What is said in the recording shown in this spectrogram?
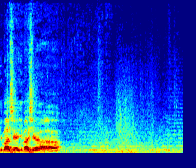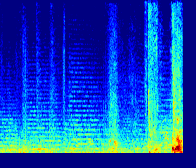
이 맛이야, 이 맛이야. 가자.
